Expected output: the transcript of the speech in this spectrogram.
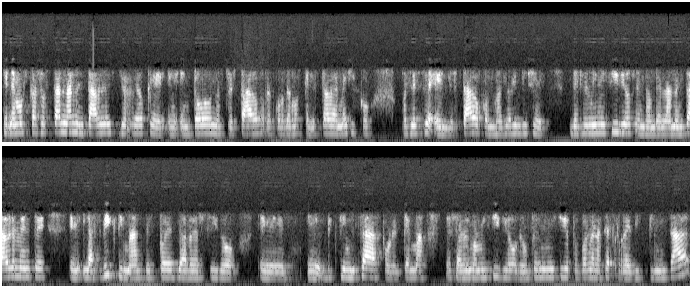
Tenemos casos tan lamentables, yo creo que en todo nuestro estado, recordemos que el Estado de México pues es el estado con mayor índice de feminicidios en donde lamentablemente eh, las víctimas, después de haber sido eh, eh, victimizadas por el tema de de un homicidio o de un feminicidio, pues vuelven a ser revictimizadas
